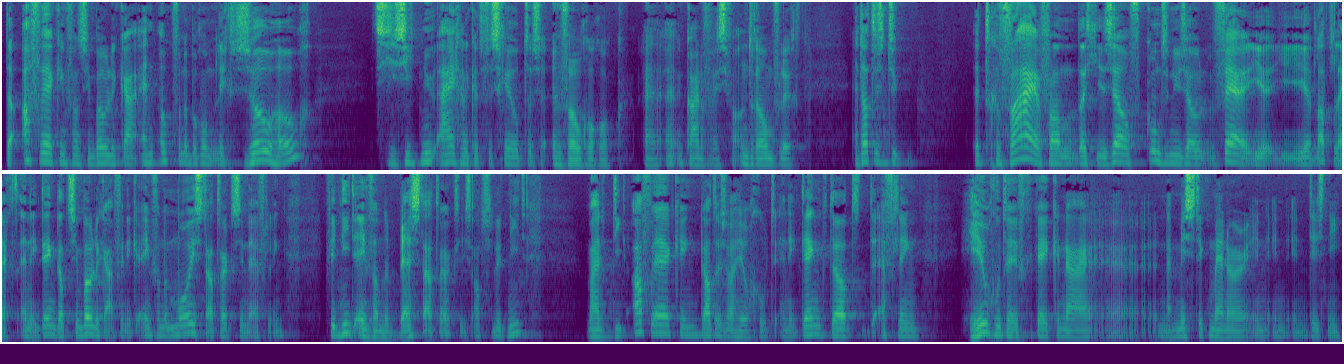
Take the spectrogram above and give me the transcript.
De afwerking van Symbolica en ook van de bron ligt zo hoog. Dus je ziet nu eigenlijk het verschil tussen een vogelrok, eh, een carnavalfestival, een droomvlucht. En dat is natuurlijk het gevaar van dat je jezelf continu zo ver je, je, lat legt. En ik denk dat Symbolica vind ik een van de mooiste attracties in de Efteling. Ik vind het niet een van de beste attracties, absoluut niet. Maar die afwerking, dat is wel heel goed. En ik denk dat de Efteling heel goed heeft gekeken naar, eh, naar Mystic Manor in, in, in Disney.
